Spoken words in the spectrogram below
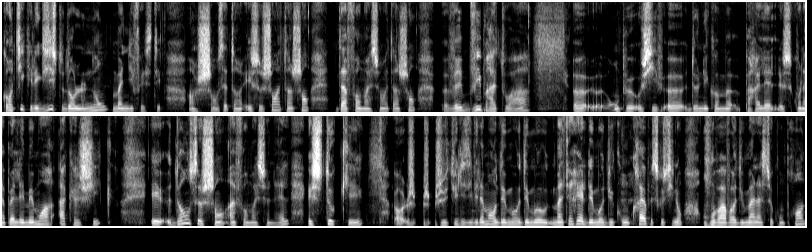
quantique, il existe dans le non manifesté un un et ce champ est un champ d'information, est un champ vibratoire. On peut aussi donner comme parallèle ce qu'on appelle les mémoires akashiques et dans ce champ informationnel est stocké, alors j'utilise évidemment des mots, des mots matériels, des mots du concret, parce que sinon on va avoir du mal à se comprendre.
